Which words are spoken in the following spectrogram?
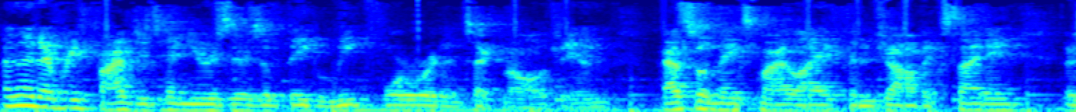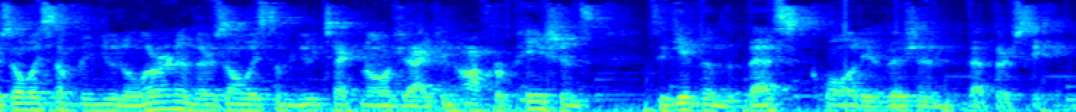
And then every five to 10 years, there's a big leap forward in technology. And that's what makes my life and job exciting. There's always something new to learn and there's always some new technology I can offer patients to give them the best quality of vision that they're seeking.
